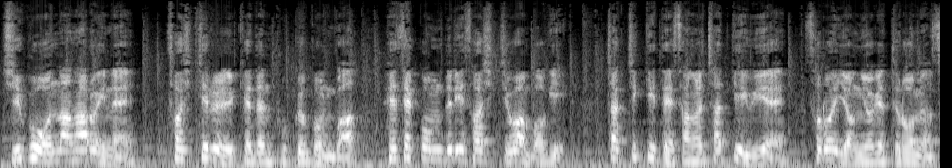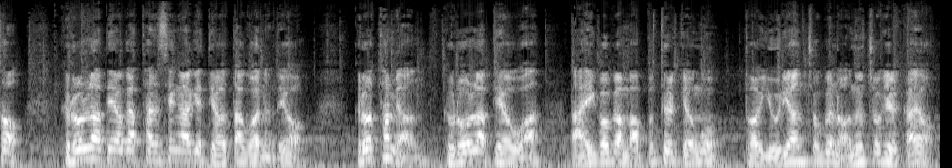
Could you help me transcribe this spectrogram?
지구 온난화로 인해 서식지를 잃게 된 북극곰과 회색곰들이 서식지와 먹이, 짝짓기 대상을 찾기 위해 서로의 영역에 들어오면서 grolar bear가 탄생하게 되었다고 하는데요. 그렇다면 grolar bear와 라이거가 맞붙을 경우 더 유리한 쪽은 어느 쪽일까요?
